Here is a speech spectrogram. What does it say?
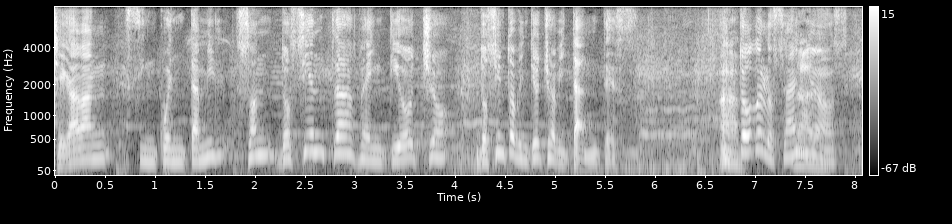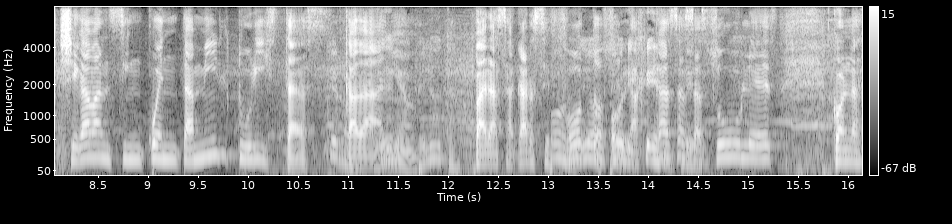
Llegaban 50.000, son 228, 228 habitantes. Ah, y todos los años nada. llegaban 50.000 turistas Qué cada año para sacarse Por fotos Dios, en las gente. casas azules, con, las,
